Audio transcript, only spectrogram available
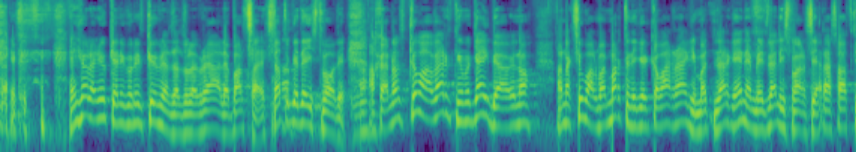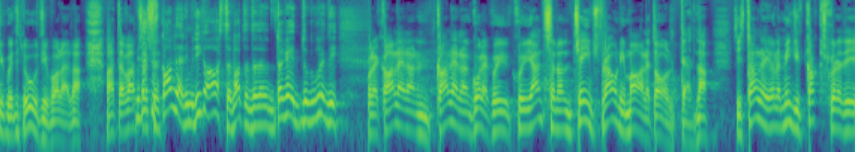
ei ole niisugune nagu nüüd kümnendal tuleb Real ja Partsa, eks natuke teistmoodi, aga noh, kõva värk nagu käib ja noh, annaks jumal, ma Martiniga ikka vahel räägin, ma ütlen, ärge ennem neid välismaalasi ära saatke, kui teil uusi pole, noh. vaata, vaata. mis asjast Kalle niimoodi iga aasta, vaata ta, ta käib nagu kuradi. kuule, Kallel on, Kallel on, kuule, kui, kui Janson on James Browni maale toonud, tead noh, siis tal ei ole mingit kaks kuradi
